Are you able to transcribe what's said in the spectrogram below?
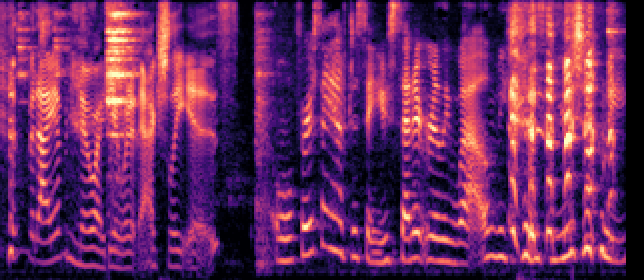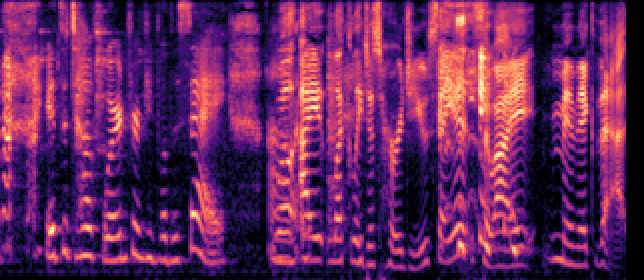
but I have no idea what it actually is. Well, first I have to say you said it really well because usually it's a tough word for people to say. Um, well, I luckily just heard you say it, so I mimic that.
